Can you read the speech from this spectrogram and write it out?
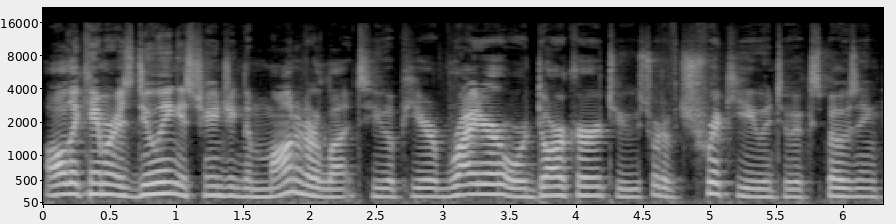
All the camera is doing is changing the monitor LUT to appear brighter or darker to sort of trick you into exposing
